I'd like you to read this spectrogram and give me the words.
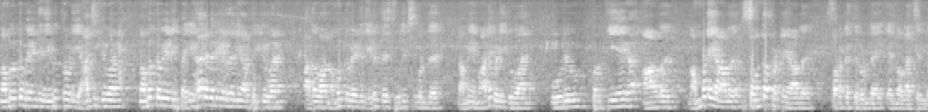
നമുക്ക് വേണ്ടി ദൈവത്തോട് യാചിക്കുവാൻ നമുക്ക് വേണ്ടി പരിഹാര വരികൾ തന്നെ അർപ്പിക്കുവാൻ അഥവാ നമുക്ക് വേണ്ടി ദൈവത്തെ സ്തുതിച്ചുകൊണ്ട് നമ്മെ മടപിടിക്കുവാൻ ഒരു പ്രത്യേക ആൾ നമ്മുടെ ആൾ സ്വന്തപ്പെട്ട ആൾ സ്വർഗത്തിലുണ്ട് എന്നുള്ള ചിന്ത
